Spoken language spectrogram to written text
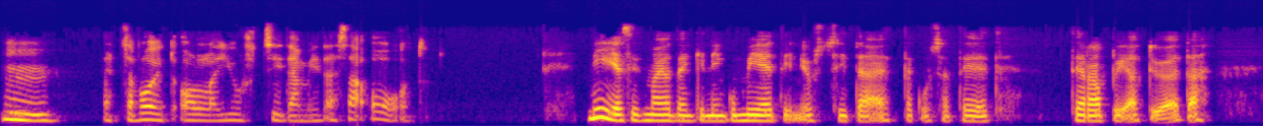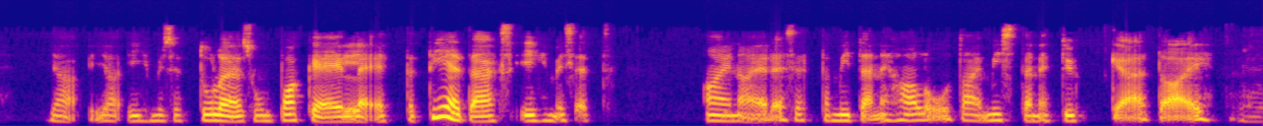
mm. että sä voit olla just sitä, mitä sä oot. Niin, ja sitten mä jotenkin niin mietin just sitä, että kun sä teet terapiatyötä ja, ja ihmiset tulee sun pakeille, että tietääks ihmiset aina edes, että mitä ne haluaa tai mistä ne tykkää. Tai... Mm.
